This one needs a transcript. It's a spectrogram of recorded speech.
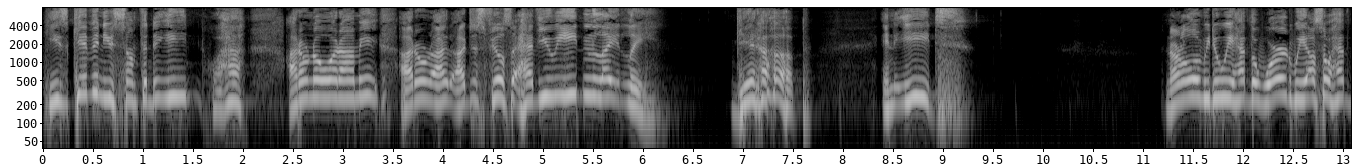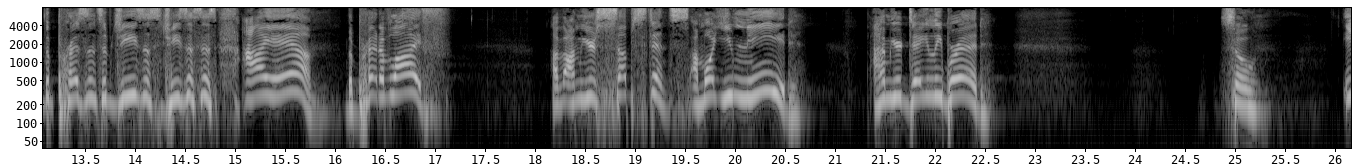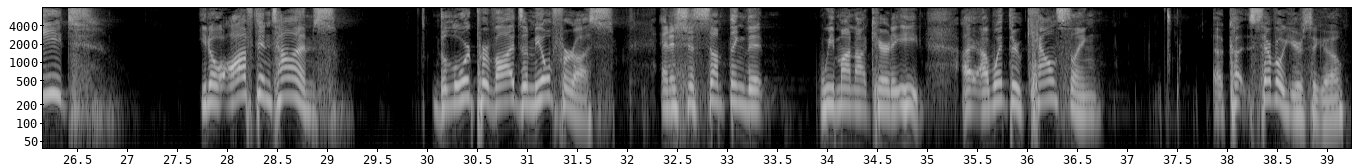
He's given you something to eat. Well, I don't know what I'm eating. I don't, I, I just feel so. Have you eaten lately? Get up and eat. Not only do we have the word, we also have the presence of Jesus. Jesus says, I am the bread of life. I'm your substance. I'm what you need. I'm your daily bread. So eat. You know, oftentimes the Lord provides a meal for us, and it's just something that we might not care to eat. I, I went through counseling uh, several years ago.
